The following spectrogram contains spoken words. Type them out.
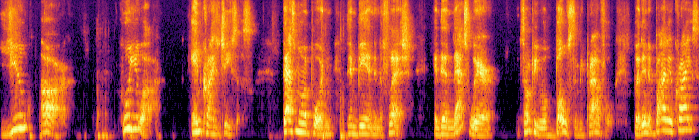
You are who you are in Christ Jesus. That's more important than being in the flesh. And then that's where some people boast and be proudful. But in the body of Christ,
